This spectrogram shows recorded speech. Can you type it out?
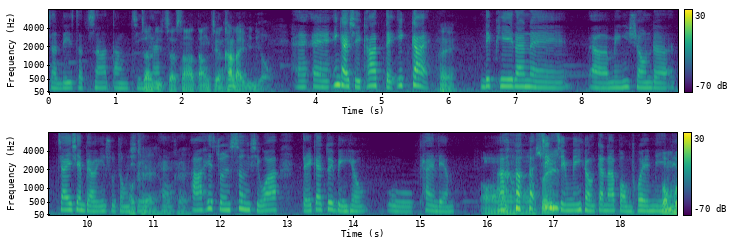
十二十三当前，十二十三当前，较来面向。嘿，诶，应该是较第一届。嘿，入去咱的呃民雄的嘉义县表演艺术中心。OK OK。啊，迄阵算是我第一届对面向有概念。哦，进前面向敢若崩皮面。崩皮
